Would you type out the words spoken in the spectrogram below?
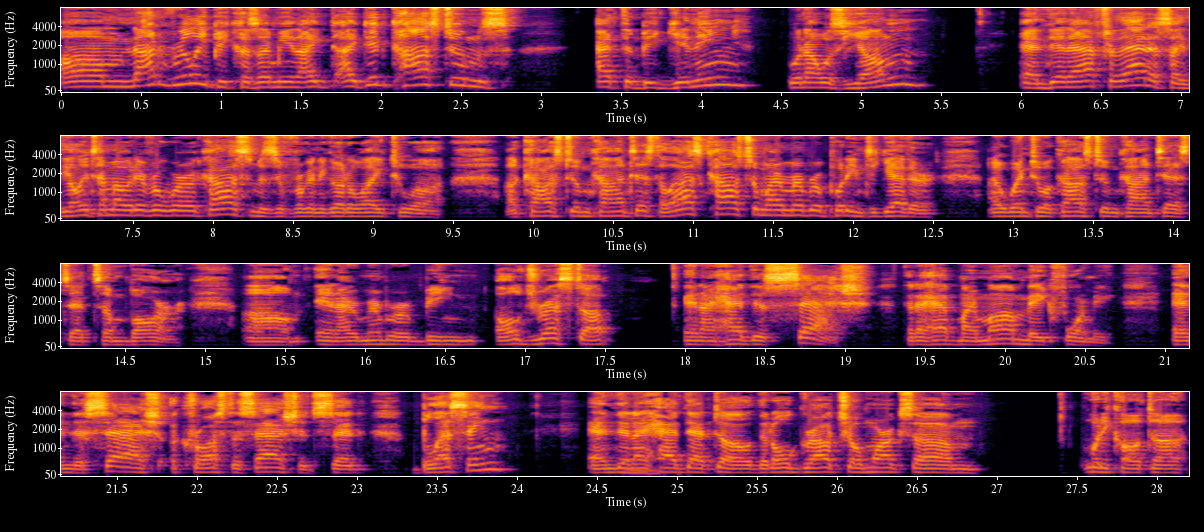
Um, not really, because I mean, I, I did costumes at the beginning when I was young. And then after that, it's like the only time I would ever wear a costume is if we're going to go to like to a, a costume contest. The last costume I remember putting together, I went to a costume contest at some bar. Um, and I remember being all dressed up and I had this sash that I had my mom make for me. And the sash, across the sash, it said blessing. And then I had that, uh, that old Groucho Marx, um, what do you call it? Uh,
